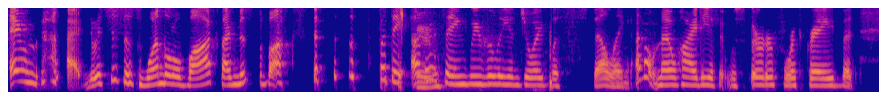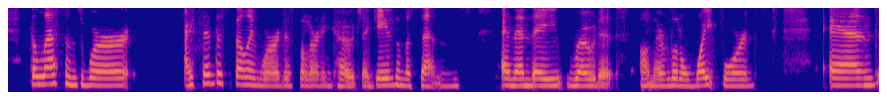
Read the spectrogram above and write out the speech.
And uh, it was just this one little box. I missed the box But the other thing we really enjoyed was spelling. I don't know, Heidi, if it was third or fourth grade, but the lessons were I said the spelling word as the learning coach. I gave them a sentence and then they wrote it on their little whiteboards. And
